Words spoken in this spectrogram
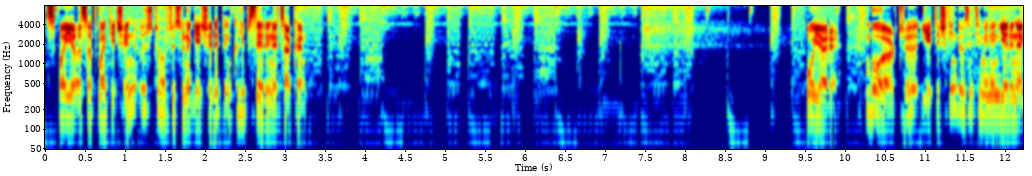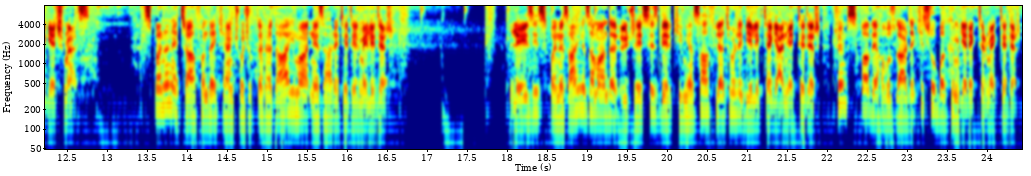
Spayı ısıtmak için üst örtüsünü geçirip klipslerini takın. Uyarı. Bu örtü yetişkin gözetiminin yerine geçmez. Spa'nın etrafındayken çocuklara daima nezaret edilmelidir. Lazy Spa'nız aynı zamanda ücretsiz bir kimyasal flatörle birlikte gelmektedir. Tüm spa ve havuzlardaki su bakım gerektirmektedir.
